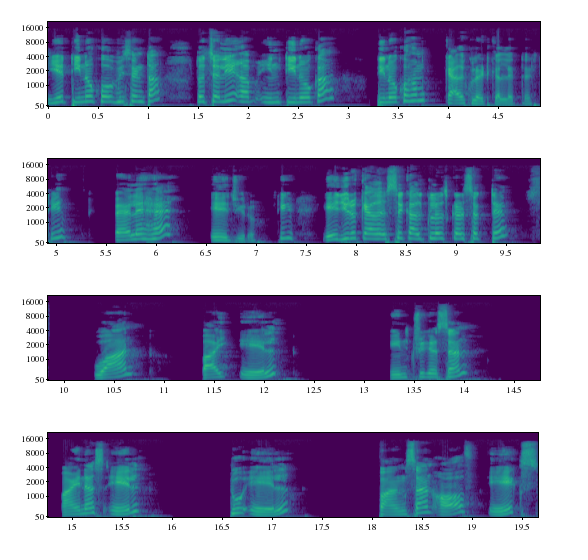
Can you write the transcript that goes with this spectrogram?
ये तीनों कोफिशेंट था। तो चलिए अब इन तीनों का, तीनों को हम कैलकुलेट कर लेते हैं, ठीक है? पहले है ए ज़ीरो ठीक है? ए ज़ीरो कैसे कैलकुलेट कर सकते हैं? One by l integration minus l to l function of x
